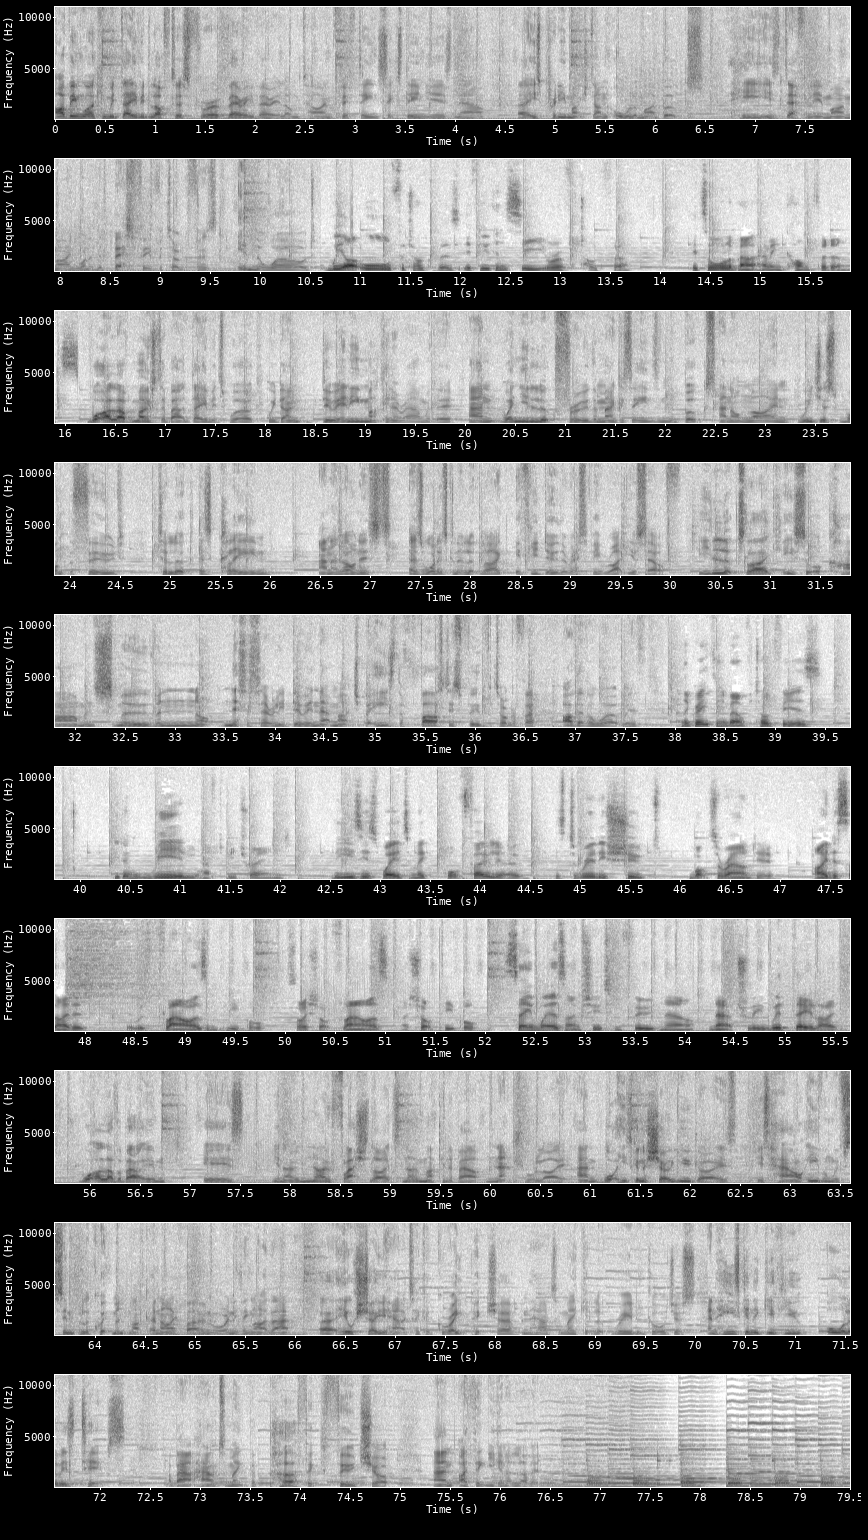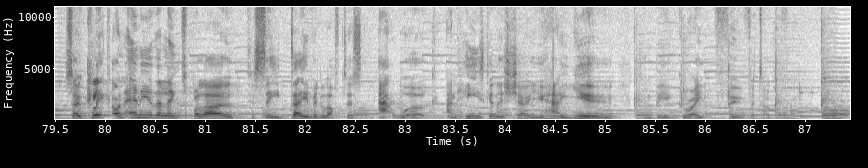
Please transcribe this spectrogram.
I've been working with David Loftus for a very, very long time, 15, 16 years now. Uh, he's pretty much done all of my books. He is definitely, in my mind, one of the best food photographers in the world. We are all photographers. If you can see you're a photographer, it's all about having confidence. What I love most about David's work, we don't do any mucking around with it. And when you look through the magazines and the books and online, we just want the food to look as clean and as honest as what it's going to look like if you do the recipe right yourself. He looks like he's sort of calm and smooth and not necessarily doing that much, but he's the fastest food photographer I've ever worked with. The great thing about photography is you don't really have to be trained. The easiest way to make a portfolio is to really shoot what's around you. I decided it was flowers and people. So I shot flowers, I shot people. Same way as I'm shooting food now, naturally with daylight. What I love about him is, you know, no flashlights, no mucking about, natural light. And what he's going to show you guys is how, even with simple equipment like an iPhone or anything like that, uh, he'll show you how to take a great picture and how to make it look really gorgeous. And he's going to give you all of his tips about how to make the perfect food shot and I think you're going to love it. So click on any of the links below to see David Loftus at work and he's going to show you how you can be a great food photographer.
